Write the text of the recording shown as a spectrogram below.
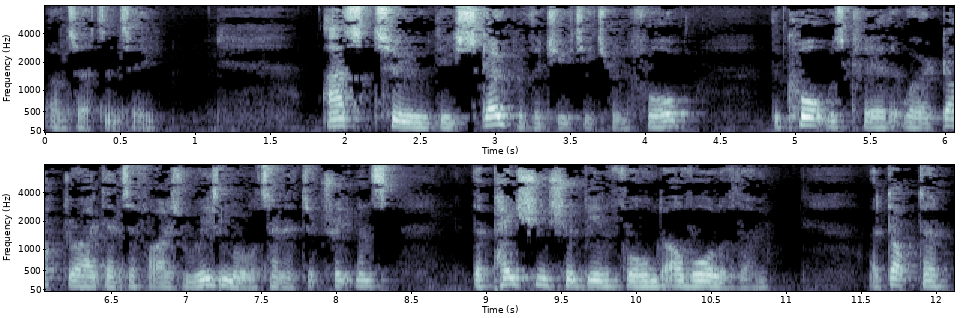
uncertainty. As to the scope of the duty to inform, the court was clear that where a doctor identifies reasonable alternative treatments, the patient should be informed of all of them. A doctor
